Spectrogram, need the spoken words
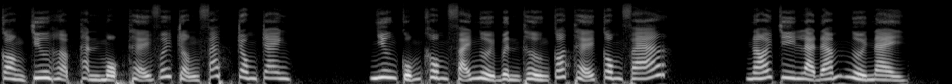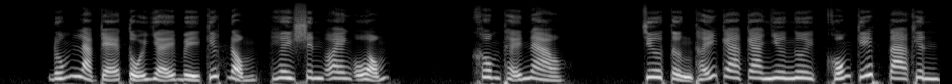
còn chưa hợp thành một thể với trận pháp trong trang, nhưng cũng không phải người bình thường có thể công phá. Nói chi là đám người này, đúng là trẻ tuổi dễ bị kích động, hy sinh oan uổng. Không thể nào. Chưa từng thấy ca ca như ngươi, khốn kiếp ta khinh.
